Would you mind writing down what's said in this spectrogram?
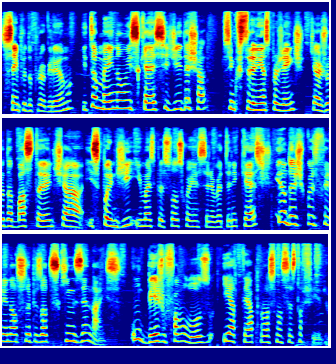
sempre do programa. E também não esquece de deixar cinco estrelinhas pra gente, que ajuda bastante a expandir e mais pessoas conhecerem o VTNcast. E não deixe de conferir nossos episódios quinzenais. Um beijo fabuloso e até a próxima sexta-feira.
